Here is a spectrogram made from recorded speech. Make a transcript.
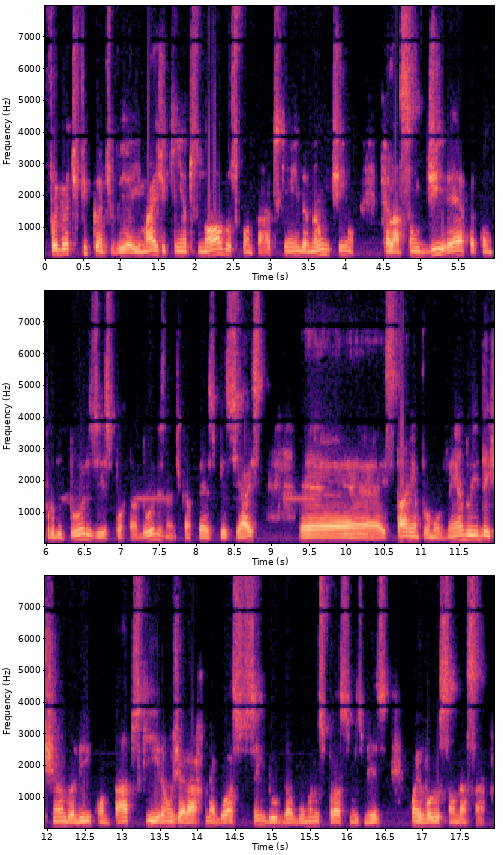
Foi gratificante ver aí mais de 500 novos contatos que ainda não tinham relação direta com produtores e exportadores né, de cafés especiais, é, estarem promovendo e deixando ali contatos que irão gerar negócios, sem dúvida alguma, nos próximos meses com a evolução da safra.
